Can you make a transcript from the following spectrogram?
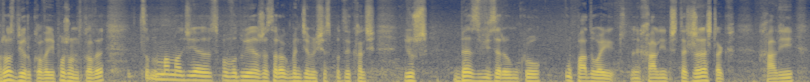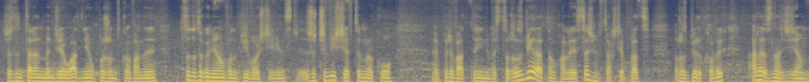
rozbiórkowe i porządkowe, co mam nadzieję spowoduje, że za rok będziemy się spotykać już bez wizerunku upadłej hali, czy też resztek hali, że ten teren będzie ładnie uporządkowany. Co do tego nie mam wątpliwości, więc rzeczywiście w tym roku y, prywatny inwestor rozbiera tą halę. Jesteśmy w trakcie prac rozbiórkowych, ale z nadzieją,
